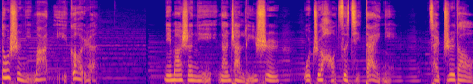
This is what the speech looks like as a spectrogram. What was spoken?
都是你妈一个人。你妈生你难产离世，我只好自己带你，才知道。”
